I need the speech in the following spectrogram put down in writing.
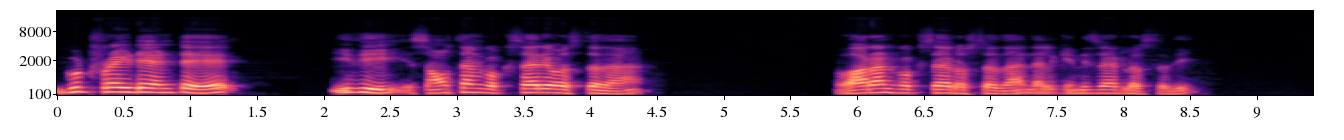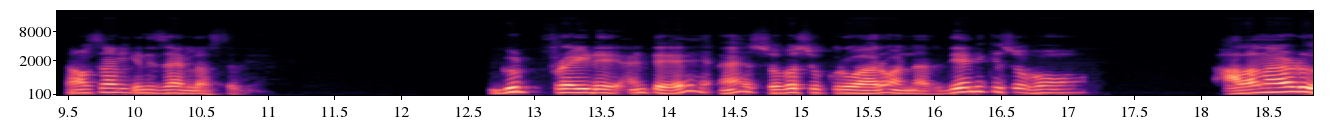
గుడ్ ఫ్రైడే అంటే ఇది సంవత్సరానికి ఒకసారి వస్తుందా? వారానికి ఒకసారి వస్తుందా? నెలకి ఎన్నిసార్లు వస్తుంది? సంవత్సరాలకి ఎన్నిసార్లు వస్తుంది? గుడ్ ఫ్రైడే అంటే శుభ శుక్రవారం అన్నారు. దేనికి శుభం? అలనాడు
